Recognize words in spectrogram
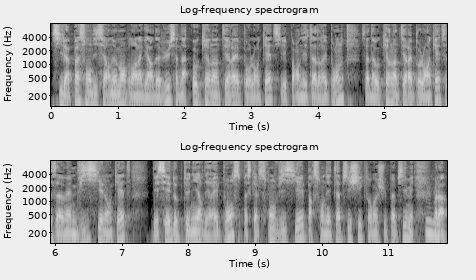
S'il n'a pas son discernement pendant la garde à vue, ça n'a aucun intérêt pour l'enquête. S'il n'est pas en état de répondre, ça n'a aucun intérêt pour l'enquête. Ça, ça va même vicier l'enquête d'essayer d'obtenir des réponses parce qu'elles seront viciées par son état psychique. Enfin, moi, je suis pas psy, mais mhm. voilà.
